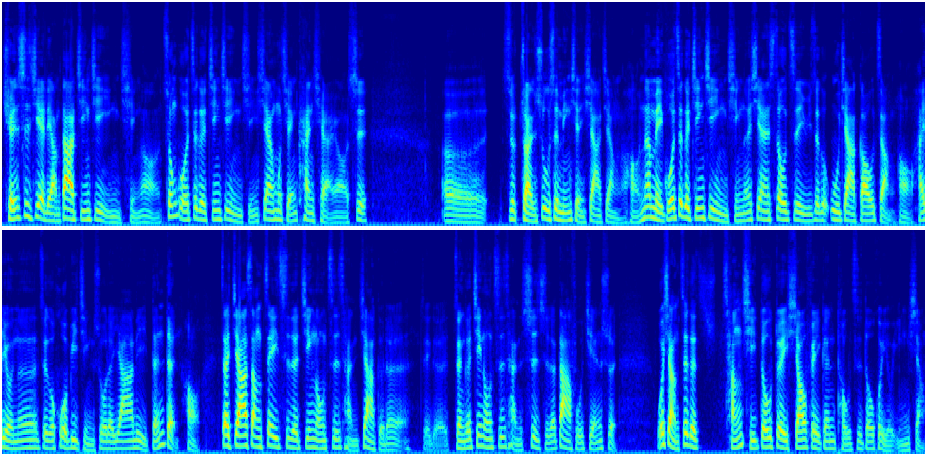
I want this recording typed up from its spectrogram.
全世界两大经济引擎啊，中国这个经济引擎现在目前看起来啊是。呃，这转速是明显下降了哈。那美国这个经济引擎呢，现在受制于这个物价高涨哈，还有呢这个货币紧缩的压力等等哈，再加上这一次的金融资产价格的这个整个金融资产市值的大幅减损，我想这个长期都对消费跟投资都会有影响。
